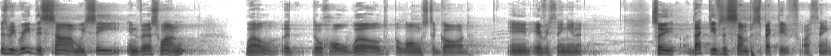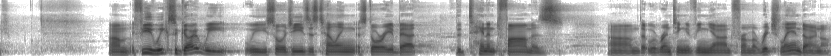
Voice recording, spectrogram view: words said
as we read this psalm, we see in verse 1 well, the, the whole world belongs to God and everything in it. So that gives us some perspective, I think. Um, a few weeks ago, we, we saw Jesus telling a story about the tenant farmers um, that were renting a vineyard from a rich landowner.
